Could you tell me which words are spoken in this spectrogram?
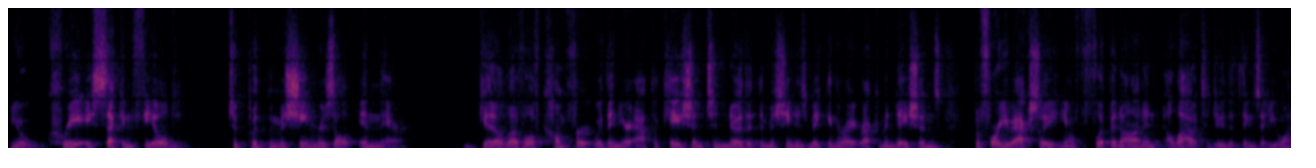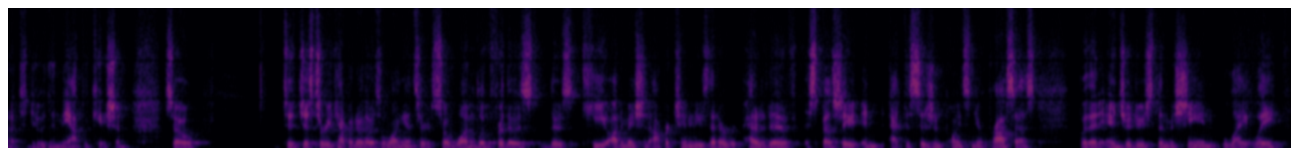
you know, create a second field to put the machine result in there. Get a level of comfort within your application to know that the machine is making the right recommendations before you actually, you know, flip it on and allow it to do the things that you want it to do within the application. So to just to recap, I know that was a long answer. So one, look for those those key automation opportunities that are repetitive, especially in at decision points in your process. But then introduce the machine lightly,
